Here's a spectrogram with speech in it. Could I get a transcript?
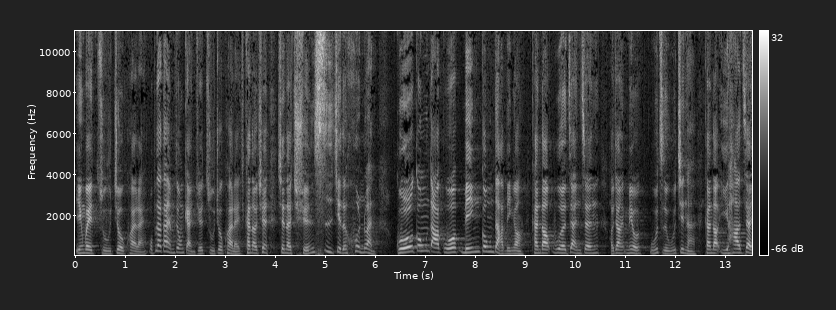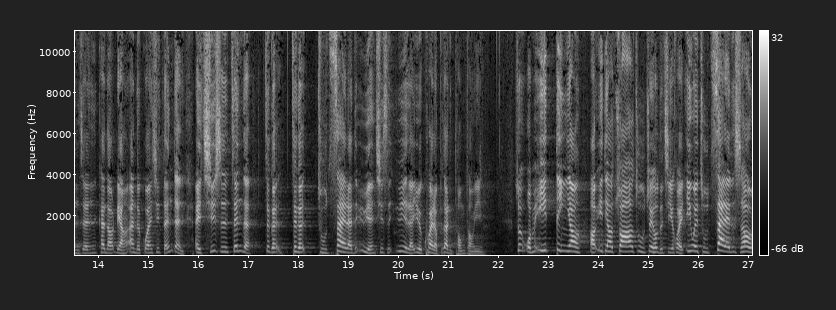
因为主就快来。我不知道大家有没有这种感觉，主就快来。看到现现在全世界的混乱。国攻打国，民攻打民啊！看到乌俄战争，好像没有无止无尽啊！看到以哈战争，看到两岸的关系等等，哎，其实真的，这个这个主再来的预言，其实越来越快了。不知道你同不同意？所以我们一定要啊，一定要抓住最后的机会，因为主再来的时候，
